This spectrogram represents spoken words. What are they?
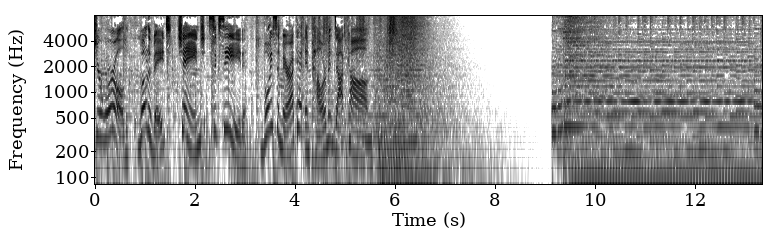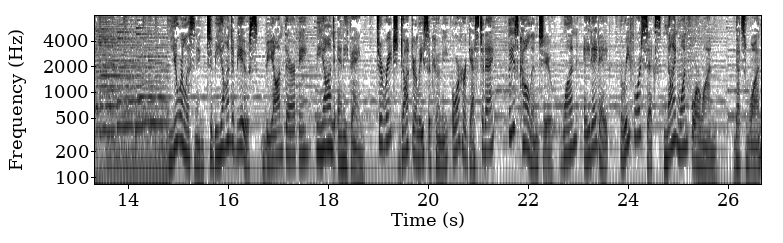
Your world. Motivate, change, succeed. VoiceAmericaEmpowerment.com. You are listening to Beyond Abuse, Beyond Therapy, Beyond Anything. To reach Dr. Lisa Cooney or her guest today, please call into 1 888 346 9141. That's 1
